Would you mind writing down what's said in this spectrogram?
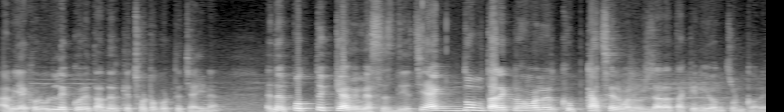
আমি এখন উল্লেখ করে তাদেরকে ছোট করতে চাই না। এদের প্রত্যেককে আমি মেসেজ দিয়েছি। একদম তারেক রহমানের খুব কাছের মানুষ যারা তাকে নিয়ন্ত্রণ করে,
